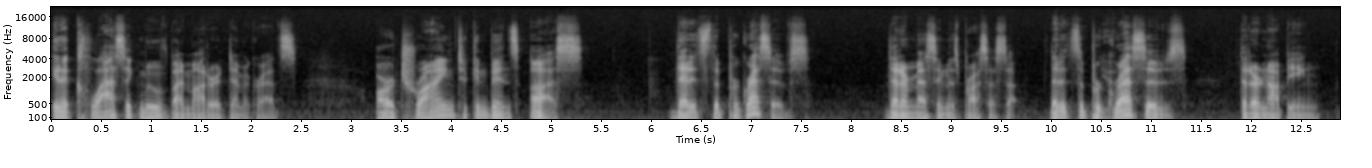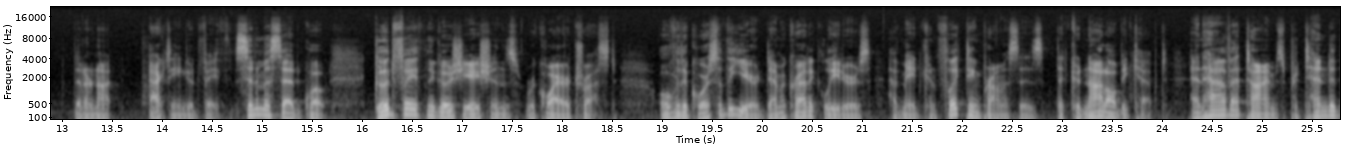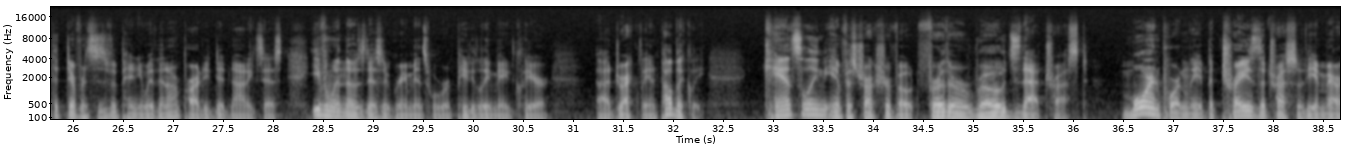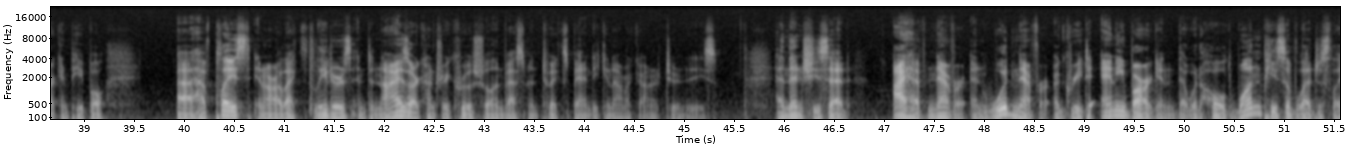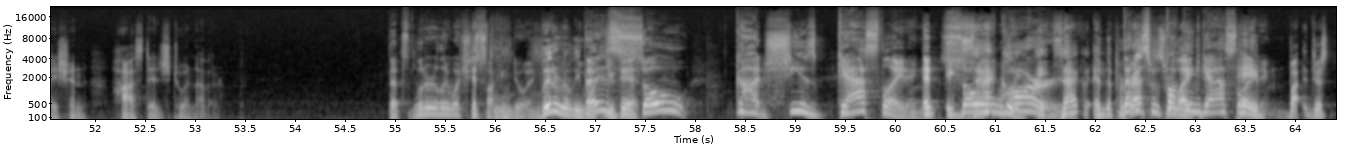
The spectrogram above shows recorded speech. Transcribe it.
in a classic move by moderate Democrats are trying to convince us that it's the progressives that are messing this process up. That it's the progressives that are not being that are not acting in good faith. Sinema said, quote, "Good faith negotiations require trust. Over the course of the year, Democratic leaders have made conflicting promises that could not all be kept." And have at times pretended that differences of opinion within our party did not exist, even when those disagreements were repeatedly made clear uh, directly and publicly. Canceling the infrastructure vote further erodes that trust. More importantly, it betrays the trust of the American people uh, have placed in our elected leaders and denies our country crucial investment to expand economic opportunities. And then she said, I have never and would never agree to any bargain that would hold one piece of legislation hostage to another. That's literally what she's It's fucking doing. literally That what you did. So, God, she is gaslighting and so exactly, hard. exactly. And the is progressives were like, "Hey, gaslighting." but just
